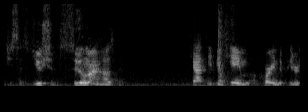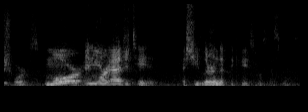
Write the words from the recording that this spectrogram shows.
She says, You should sue my husband. Kathy became, according to Peter Schwartz, more and more agitated as she learned that the case was dismissed.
